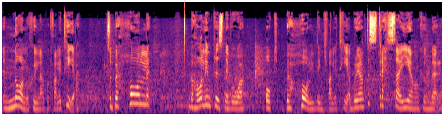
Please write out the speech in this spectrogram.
enorm skillnad på kvalitet. Så behåll, behåll din prisnivå och behåll din kvalitet. Börja inte stressa igenom kunder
